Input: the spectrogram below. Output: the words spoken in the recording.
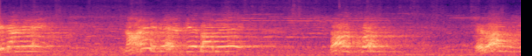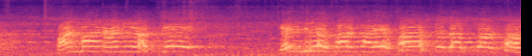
এখানে নারীদের যেভাবে ধর্ষণ এবং সম্মানহানি হচ্ছে, কেন্দ্রীয় সরকারের স্বরাষ্ট্র দপ্তর সহ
